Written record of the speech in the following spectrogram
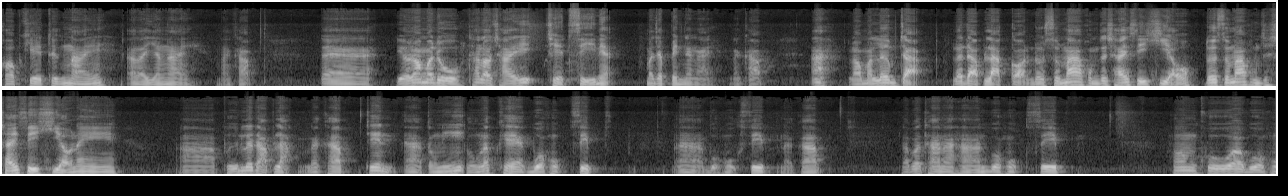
ขอบเขตถึงไหนอะไรยังไงนะครับ แต่เดี๋ยวเรามาดูถ้าเราใช้เฉดสีเนี่ยมันจะเป็นยังไงนะครับอะเรามาเริ่มจากระดับหลักก่อน โดยส่วนมากผมจะใช้สีเขียว โดยส่วนมากผมจะใช้สีเขียวใน พื้นระดับหลักนะครับ เช่นตรงนี้ถุงรับแขกบวก 60บวก 60 นะครับ รับประทานอาหารบวก 60 ห้องครัวบวก 60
